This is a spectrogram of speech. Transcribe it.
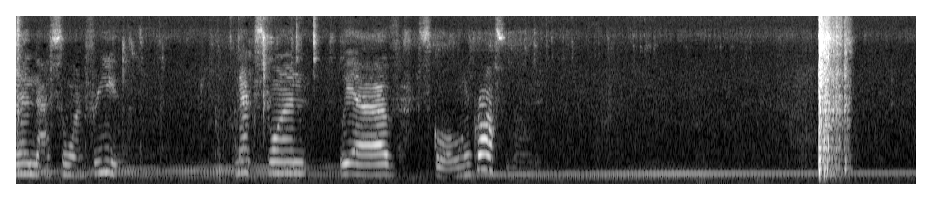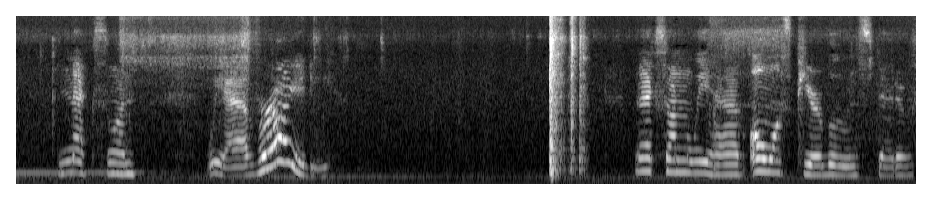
then that's the one for you. Next one, we have skull and crossbone. Next one, we have variety. Next one, we have almost pure blue instead of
